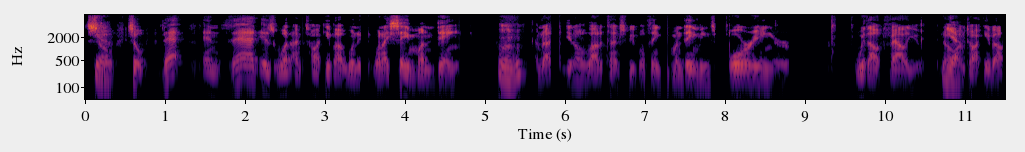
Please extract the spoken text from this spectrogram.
So Yeah. so that and that is what I'm talking about when it, when I say mundane. Hmm I'm not, you know, a lot of times people think mundane means boring or without value. No, Yeah. I'm talking about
